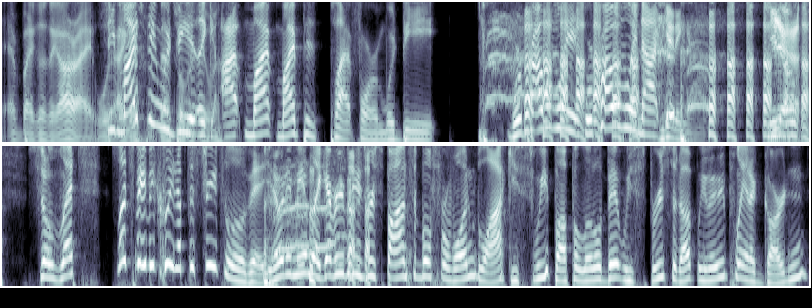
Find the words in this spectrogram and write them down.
everybody goes like all right well, See, I my thing would be like. I, my my p- platform would be we're probably we're probably not getting out. You Yeah. know, so let's let's maybe clean up the streets a little bit. You know what I mean? Like everybody's responsible for one block. You sweep up a little bit. We spruce it up. We maybe plant a garden.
